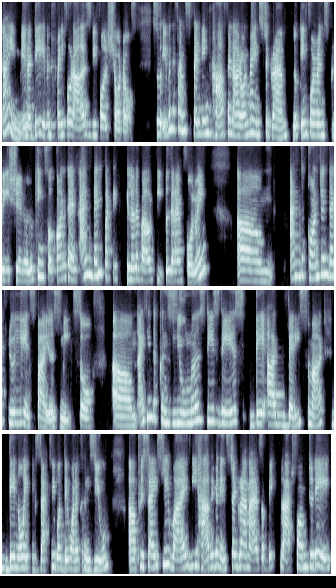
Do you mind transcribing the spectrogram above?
time in a day, even 24 hours, we fall short of. So even if I'm spending half an hour on my Instagram looking for inspiration or looking for content, I'm very particular about people that I'm following um, and the content that really inspires me. So um, i think the consumers these days they are very smart they know exactly what they want to consume uh, precisely why we have even instagram as a big platform today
